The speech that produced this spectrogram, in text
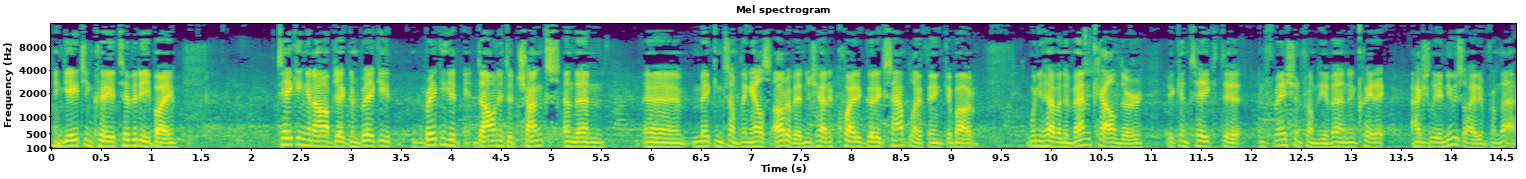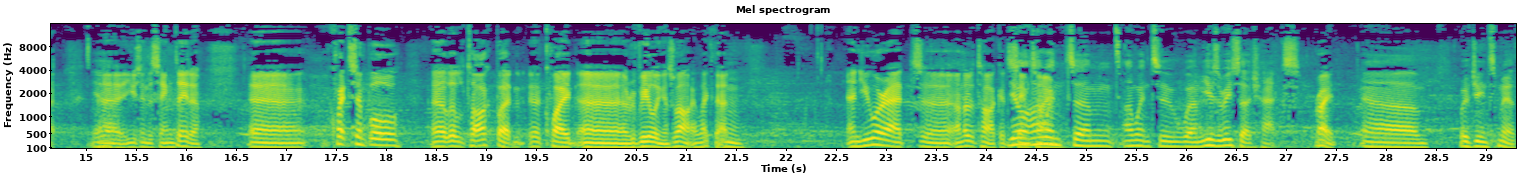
engage in creativity by taking an object and breaking it, breaking it down into chunks and then uh, making something else out of it. And she had a, quite a good example, I think, about when you have an event calendar, you can take the information from the event and create a, actually a news item from that Yeah. uh, using the same data. Uh, quite simple uh, little talk, but uh, quite uh, revealing as well. I like that. And you were at uh, another talk at the Yeah, same I time, went. Um, I went to um, user research hacks right? um, with Gene Smith,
